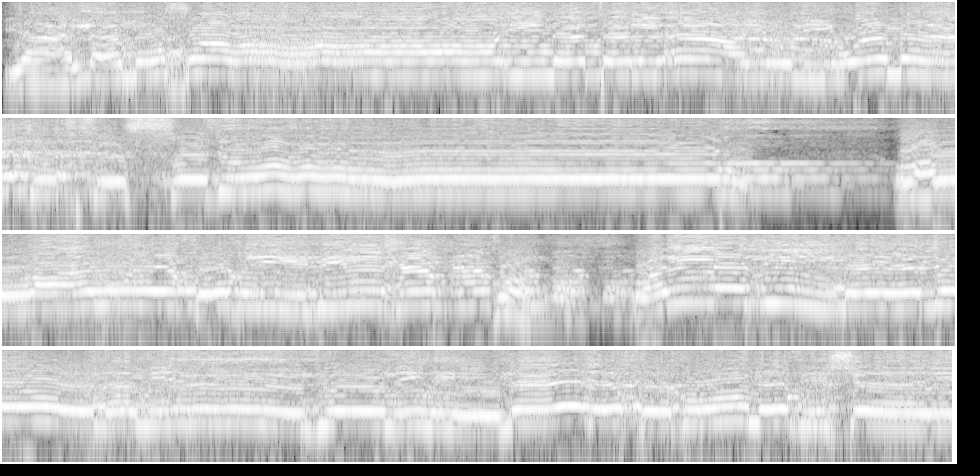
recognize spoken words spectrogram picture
يعلم خائنة الأعين وما تخفي الصدور. والله بالحق والذين يدعون من دونه لا يقضون بشيء.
